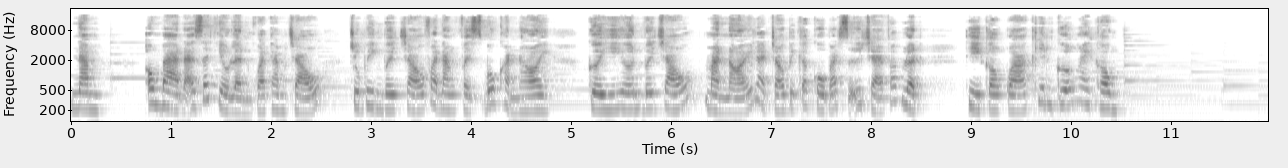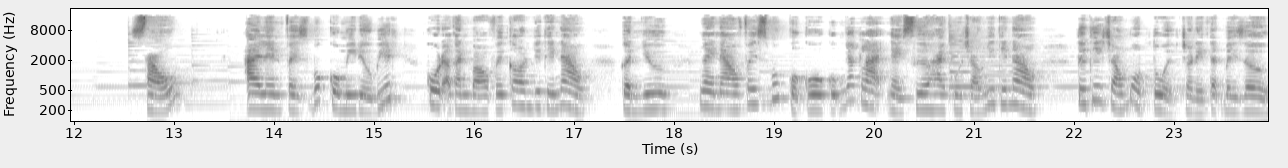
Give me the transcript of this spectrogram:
5. Ông bà đã rất nhiều lần qua thăm cháu, chụp hình với cháu và đăng Facebook hẳn hoi, cười hí hớn với cháu mà nói là cháu bị các cô bắt giữ trái pháp luật thì có quá khiên cưỡng hay không? 6. Ai lên Facebook cô Mi đều biết cô đã gắn bó với con như thế nào, gần như ngày nào Facebook của cô cũng nhắc lại ngày xưa hai cô cháu như thế nào, từ khi cháu một tuổi cho đến tận bây giờ.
